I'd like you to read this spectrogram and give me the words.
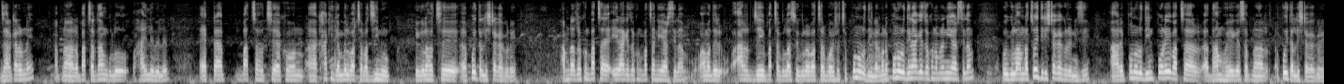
যার কারণে আপনার বাচ্চার দামগুলো হাই লেভেলের একটা বাচ্চা হচ্ছে এখন খাকি গ্যাম্বেল বাচ্চা বা ঝিনুক, এগুলো হচ্ছে পঁয়তাল্লিশ টাকা করে। আমরা যখন বাচ্চা, এর আগে যখন বাচ্চা নিয়ে আসছিলাম, আমাদের আর যে বাচ্চাগুলো আছে, ওইগুলোর বাচ্চার বয়স হচ্ছে পনেরো দিন। আর মানে পনেরো দিন আগে যখন আমরা নিয়ে আসছিলাম, ওইগুলো আমরা চৌত্রিশ টাকা করে নিছি। আর পনেরো দিন পরে বাচ্চার দাম হয়ে গেছে আপনার পঁয়তাল্লিশ টাকা করে।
